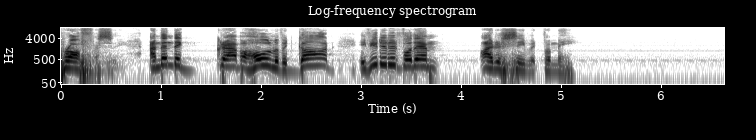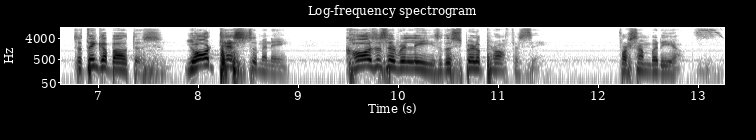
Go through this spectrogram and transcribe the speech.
prophecy. And then they grab a hold of it. God, if you did it for them, I receive it for me. So think about this. Your testimony causes a release of the spirit of prophecy for somebody else.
